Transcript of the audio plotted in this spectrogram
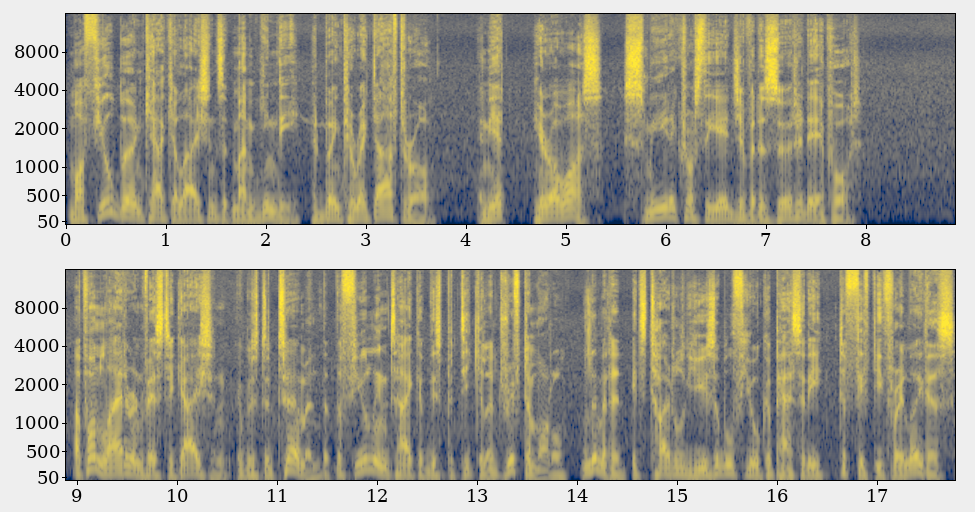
My fuel burn calculations at Mungindi had been correct after all, and yet here I was, smeared across the edge of a deserted airport. Upon later investigation, it was determined that the fuel intake of this particular drifter model limited its total usable fuel capacity to 53 litres.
